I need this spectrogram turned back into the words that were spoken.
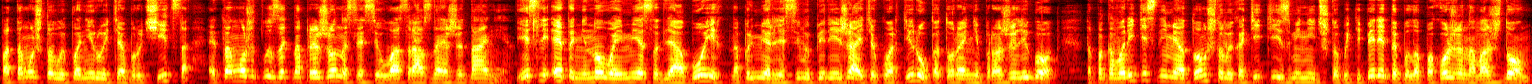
потому что вы планируете обручиться, это может вызвать напряженность, если у вас разные ожидания. Если это не новое место для обоих, например, если вы переезжаете в квартиру, в которой не прожили год, то поговорите с ними о том, что вы хотите изменить, чтобы теперь это было похоже на ваш дом.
